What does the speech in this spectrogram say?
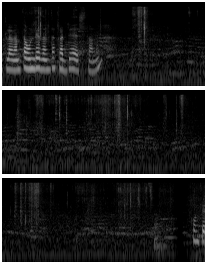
ఇట్లాగంతా ఉండేదంతా కట్ చేస్తాను పెట్టుకుంటే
